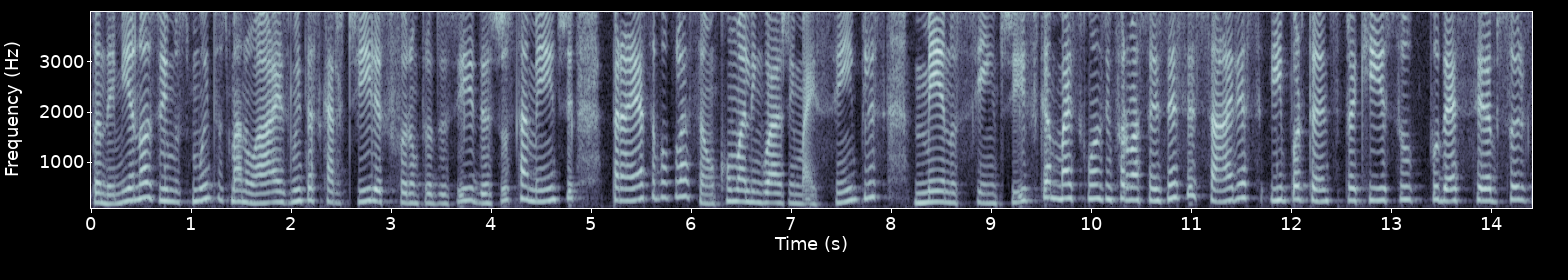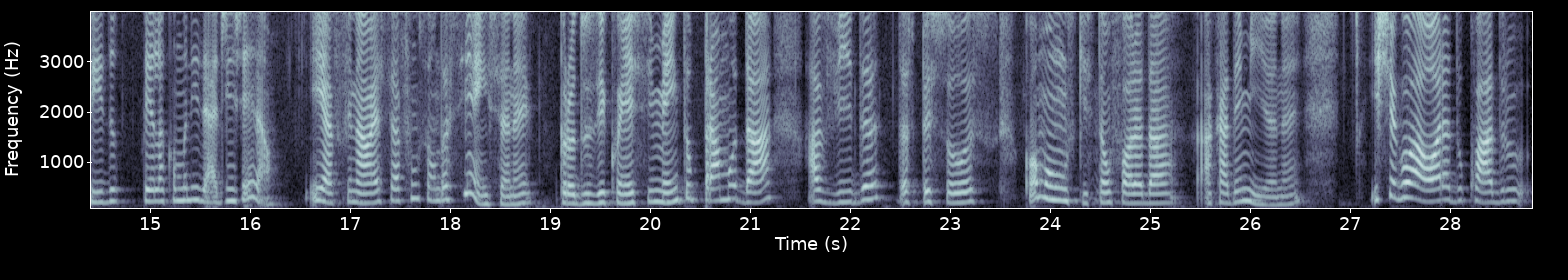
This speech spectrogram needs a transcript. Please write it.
pandemia, nós vimos muitos manuais, muitas cartilhas que foram produzidas justamente para essa população, com uma linguagem mais simples, menos científica, mas com as informações necessárias e importantes para que isso pudesse ser absorvido pela comunidade em geral. E afinal, essa é a função da ciência, né? Produzir conhecimento para mudar a vida das pessoas comuns que estão fora da academia, né? E chegou a hora do quadro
